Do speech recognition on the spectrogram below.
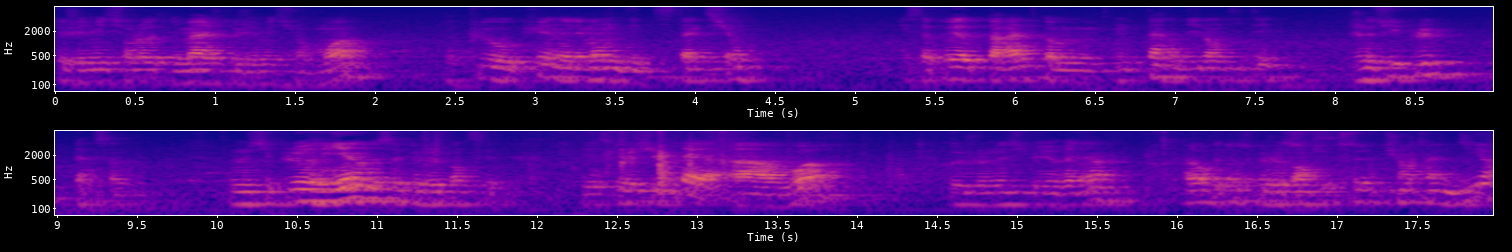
que j'ai mise sur l'autre, l'image que j'ai mise sur moi, il n'y a plus aucun élément de distinction. Et ça peut paraître comme une perte d'identité. Je ne suis plus personne. Je ne suis plus rien de ce que je pensais. est-ce que je suis prêt à voir que je ne suis rien Alors, tout ce que je pense? Je suis en train de dire,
